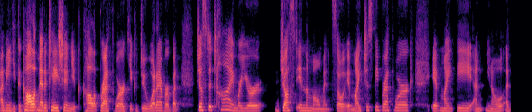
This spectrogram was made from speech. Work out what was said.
I mean, you could call it meditation, you could call it breath work, you could do whatever, but just a time where you're just in the moment. So it might just be breath work. It might be an, you know, a,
